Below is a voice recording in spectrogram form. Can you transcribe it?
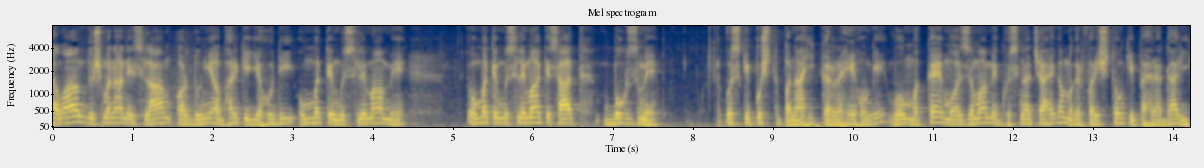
तमाम दुश्मनान इस्लाम और दुनिया भर की यहूदी उम्मत मुस्लिमा में, उम्मत मुस्लिमा के साथ बुग्ज़ में उसकी पुश्त पनाही कर रहे होंगे। वो मक्का मुज़मा में घुसना चाहेगा, मगर फ़रिश्तों की पहरादारी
